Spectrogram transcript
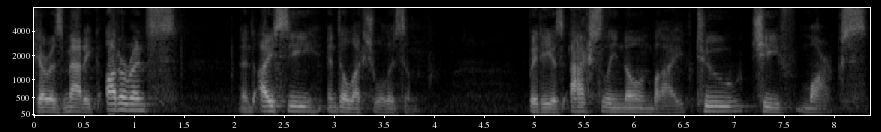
charismatic utterance, and icy intellectualism. But he is actually known by two chief marks,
